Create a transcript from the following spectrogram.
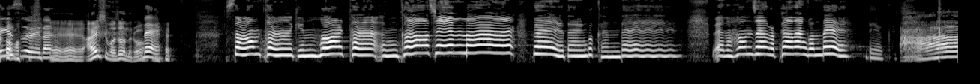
알겠습니다. 예, 예. 아연 씨 버전으로. 네. 썸 타긴 뭘 타은 거짓말 왜 다 행복한데 왜난 혼자가 편한 건데 네 여기까지 아,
